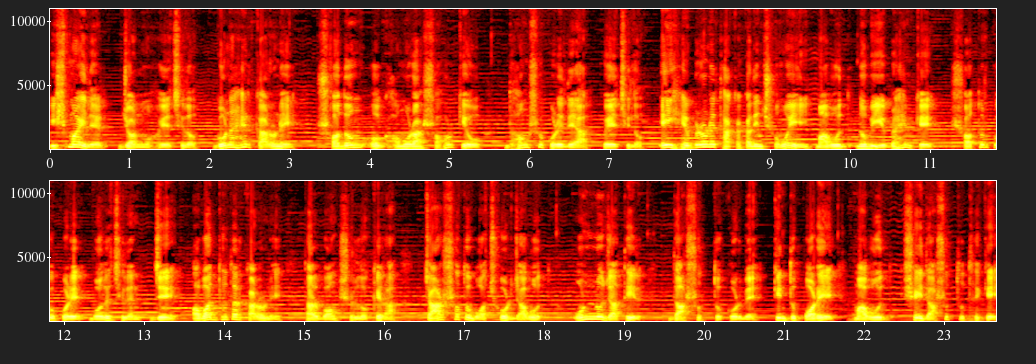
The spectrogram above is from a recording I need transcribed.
ইসমাইলের জন্ম হয়েছিল। গোনাহের কারণে সদম ও ঘমরা শহরকেও ধ্বংস করে দেয়া হয়েছিল। এই হেব্রনে থাকাকালীন সময়েই মাবুদ নবী ইব্রাহিমকে সতর্ক করে বলেছিলেন যে, অবাধ্যতার কারণে তার বংশের লোকেরা চার শত বছর যাবৎ অন্য জাতির দাসত্ব করবে। কিন্তু পরে মাবুদ সেই দাসত্ব থেকে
